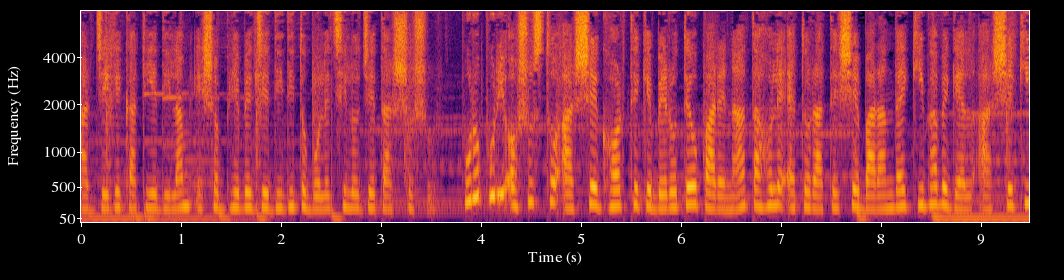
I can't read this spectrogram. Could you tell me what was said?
আর জেগে কাটিয়ে দিলাম এসব ভেবে যে দিদি তো বলেছিল যে তার শ্বশুর পুরোপুরি অসুস্থ আর সে ঘর থেকে বেরোতেও পারে না, তাহলে এত রাতে সে বারান্দায় কীভাবে গেল আর সে কি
